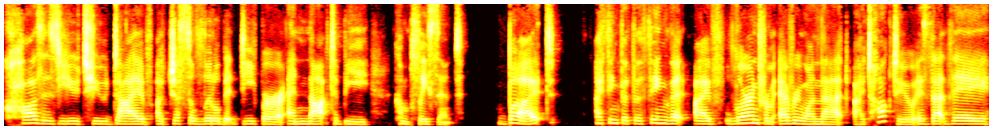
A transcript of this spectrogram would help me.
causes you to dive a, just a little bit deeper and not to be complacent. But I think that the thing that I've learned from everyone that I talk to is that they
